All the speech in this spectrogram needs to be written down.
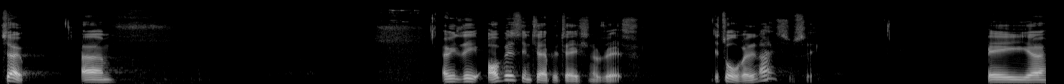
So, um, I mean, the obvious interpretation of this, it's all very nice, you see. A, uh,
